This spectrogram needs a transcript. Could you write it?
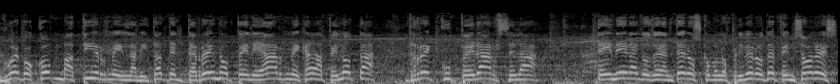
luego combatirle en la mitad del terreno, pelearle cada pelota, recuperársela tener a los delanteros como los primeros defensores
